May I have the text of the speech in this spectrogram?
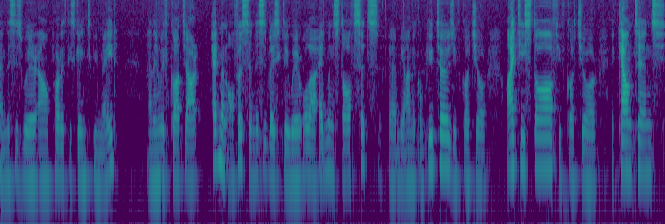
and this is where our product is going to be made. And then we've got our admin office, and this is basically where all our admin staff sits uh, behind the computers. You've got your IT staff, you've got your accountants,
